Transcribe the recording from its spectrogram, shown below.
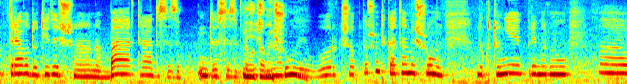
трябва да отидеш на бар, трябва да се, да се запишеш там на е някой шумно. workshop. Точно така, там е шумно. Докато ние, примерно, а,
